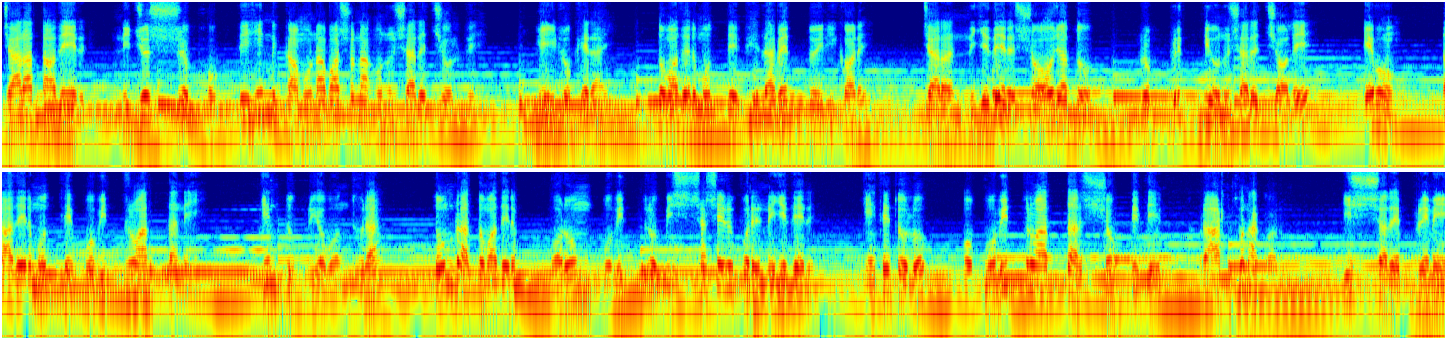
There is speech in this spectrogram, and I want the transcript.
যারা তাদের নিজস্ব ভক্তিহীন কামনা বাসনা অনুসারে চলবে। এই লোকেরাই তোমাদের মধ্যে ভেদাভেদ তৈরি করে যারা নিজেদের সহজাত প্রবৃত্তি অনুসারে চলে এবং তাদের মধ্যে পবিত্র আত্মা নেই। কিন্তু প্রিয় বন্ধুরা, তোমরা তোমাদের পরম পবিত্র বিশ্বাসের উপরে নিজেদের গেঁথে তোলো ও পবিত্র আত্মার শক্তিতে প্রার্থনা করো। ঈশ্বরের প্রেমে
